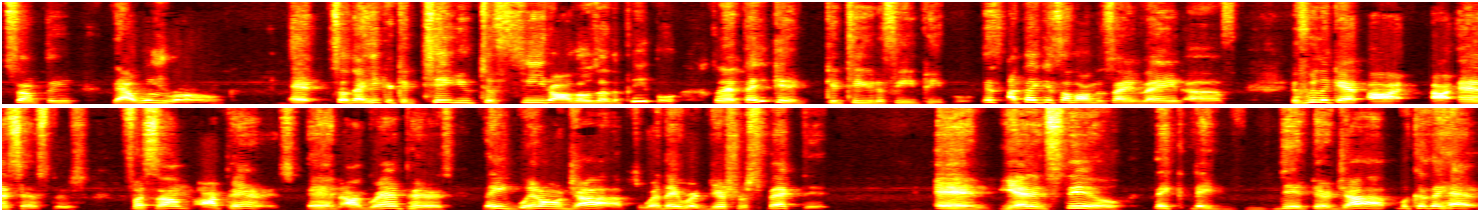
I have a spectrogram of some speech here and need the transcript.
something that was wrong and so that he could continue to feed all those other people so that they can continue to feed people. It's, i think it's along the same vein of if we look at our our ancestors for some our parents and our grandparents they went on jobs where they were disrespected and yet and still they they did their job because they had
